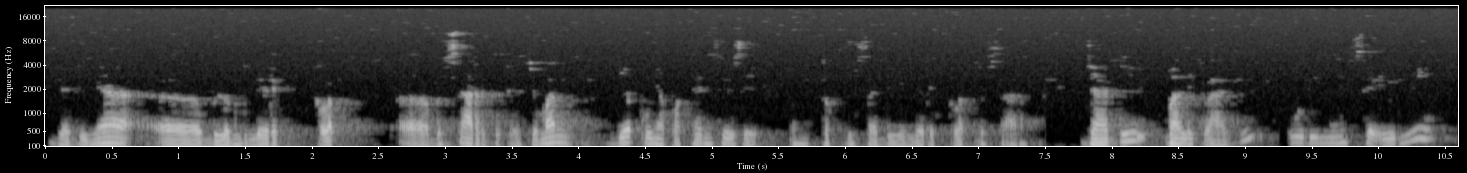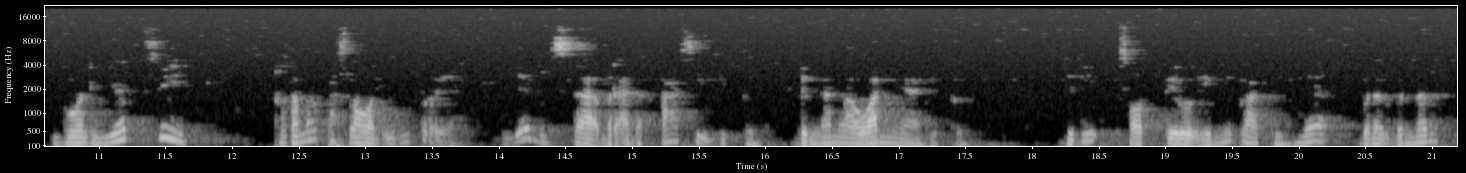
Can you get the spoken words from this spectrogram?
jadinya uh, belum dilirik klub uh, besar gitu ya. Cuman dia punya potensi sih untuk bisa dilirik klub besar. Jadi balik lagi Udinese ini gue lihat sih terutama pas lawan Inter ya dia bisa beradaptasi gitu dengan lawannya gitu. Jadi Sotil ini pelatihnya benar-benar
